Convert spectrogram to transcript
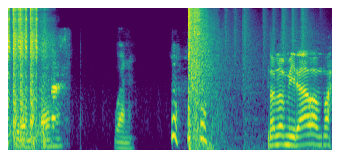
cabeza. Bueno. No lo miraba, más.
